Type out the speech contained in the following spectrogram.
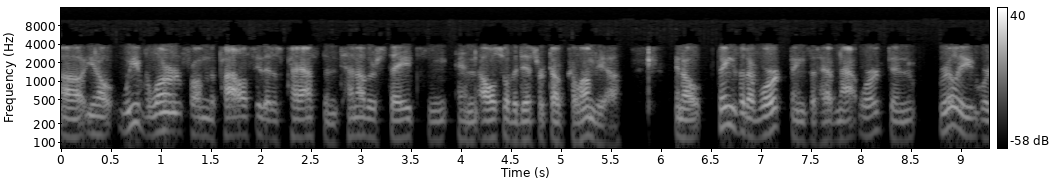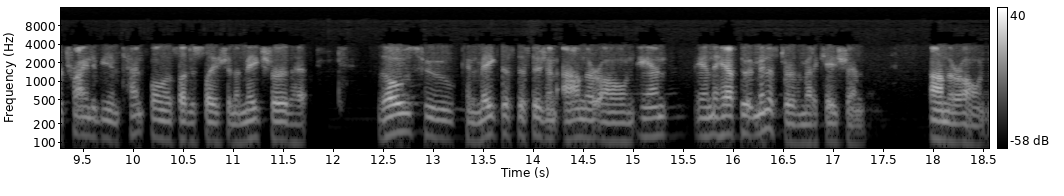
uh, you know, we've learned from the policy that has passed in 10 other states and, and also the District of Columbia you know, things that have worked, things that have not worked, and really we're trying to be intentful in this legislation to make sure that those who can make this decision on their own and and they have to administer the medication on their own,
